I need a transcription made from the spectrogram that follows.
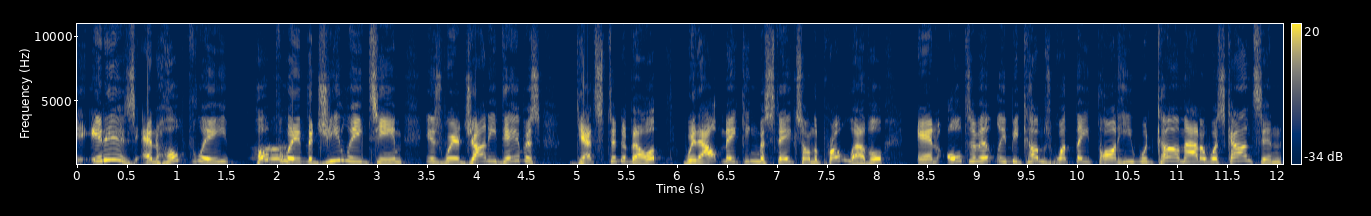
it is, and hopefully, hopefully, the G League team is where Johnny Davis gets to develop without making mistakes on the pro level, and ultimately becomes what they thought he would come out of Wisconsin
